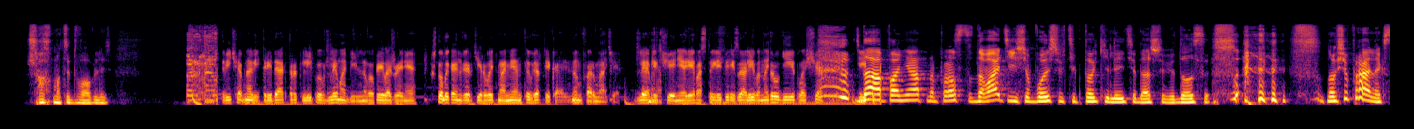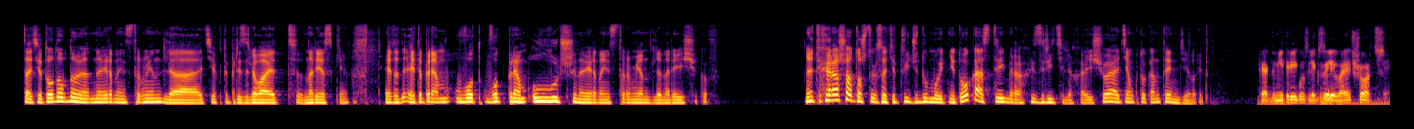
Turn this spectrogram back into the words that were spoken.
Шахматы 2, блядь. Twitch обновит редактор клипов для мобильного приложения, чтобы конвертировать моменты в вертикальном формате. Для облегчения репоста или перезалива на другие площадки. Типа Да, понятно, просто давайте еще больше в ТикТоке лейте наши видосы. Но вообще правильно, кстати, это удобный, наверное, инструмент для тех, кто перезаливает нарезки. Это, это прям, вот, вот прям лучший, наверное, инструмент для нарезчиков. Но это хорошо, то, что, кстати, Twitch думает не только о стримерах и зрителях, а еще и о тем, кто контент делает. Как Дмитрий Гузлик заливает шорты.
